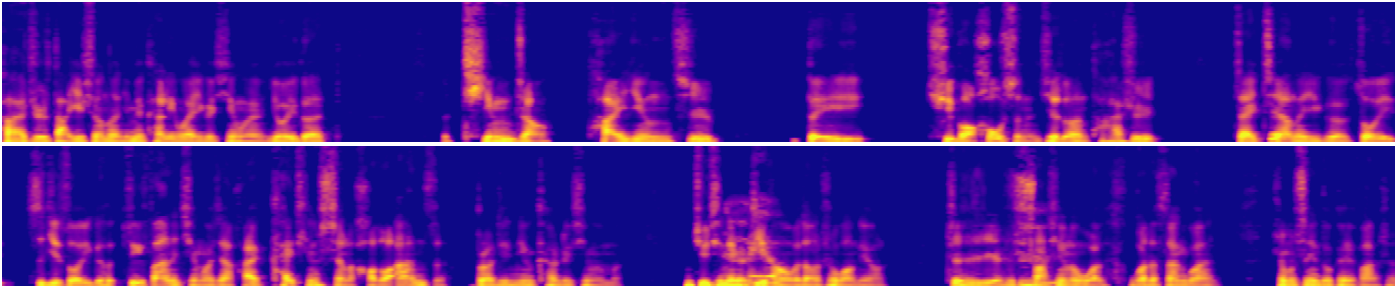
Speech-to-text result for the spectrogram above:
他还只是打医生呢。你们看另外一个新闻，有一个庭长，他已经是被取保候审的阶段，他还是在这样的一个作为自己作为一个罪犯的情况下，还开庭审了好多案子。不知道你你有看这个新闻吗？具体哪个地方我倒是忘掉了。这是也是刷新了我的我的三观，什么事情都可以发生。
